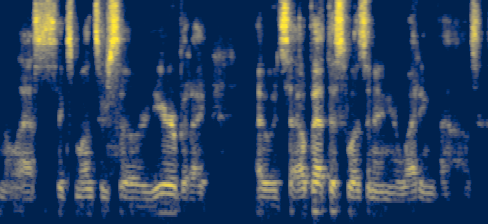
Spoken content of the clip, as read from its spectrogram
in the last six months or so or year, but I, I would say, I'll bet this wasn't in your wedding vows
